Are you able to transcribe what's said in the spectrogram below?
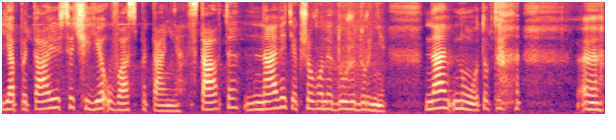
Я питаюся, чи є у вас питання. Ставте, навіть якщо вони дуже дурні. На, ну, тобто, е,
